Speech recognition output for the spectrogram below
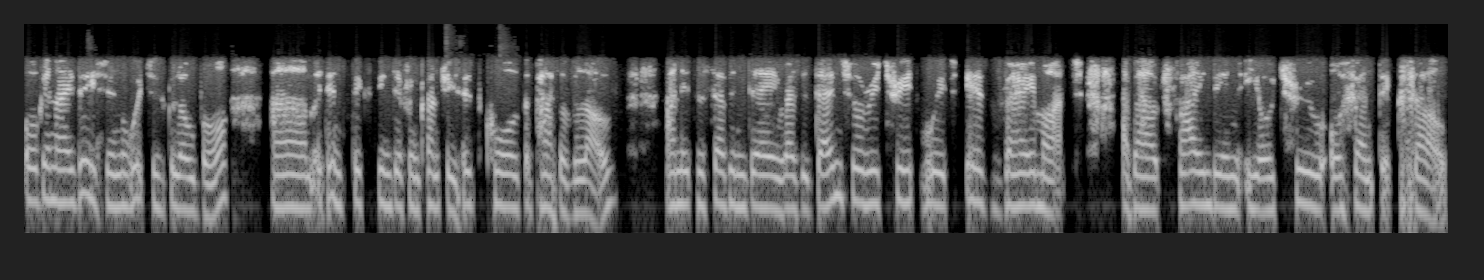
organization, which is global. Um, it's in 16 different countries. It's called the Path of Love. and it's a seven day residential retreat, which is very much about finding your true, authentic self.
